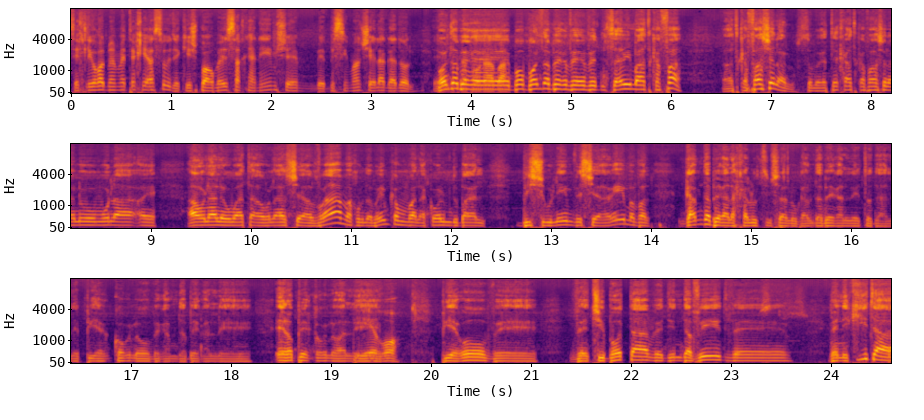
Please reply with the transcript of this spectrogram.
וצריך לראות באמת איך יעשו את זה, כי יש פה הרבה שחקנים שהם בסימן שאלה גדול. בוא אה, נדבר, בעונה אה. בוא, בוא נדבר ונסיים עם ההתקפה. ההתקפה שלנו, זאת אומרת, איך ההתקפה שלנו מול אה, העונה לעומת העונה שעברה, ואנחנו מדברים כמובן, הכל מדובר על בישולים ושערים, אבל גם נדבר על החלוצים שלנו, גם נדבר על, אתה יודע, על פייר קורנו, וגם נדבר על, אה, לא פייר קורנו, על פיירו. פיירו ו- וצ'יבוטה ודין דוד ו- וניקיטה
